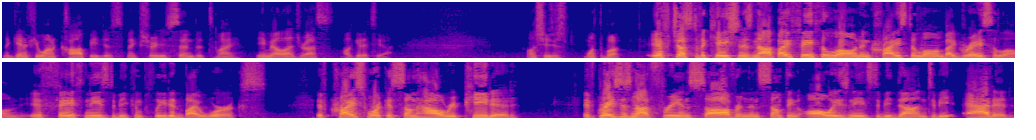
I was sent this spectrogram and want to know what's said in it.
and again, if you want a copy, just make sure you send it to my email address. I'll get it to you. Unless you just want the book. If justification is not by faith alone, and Christ alone, by grace alone, if faith needs to be completed by works, if Christ's work is somehow repeated, if grace is not free and sovereign, then something always needs to be done, to be added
